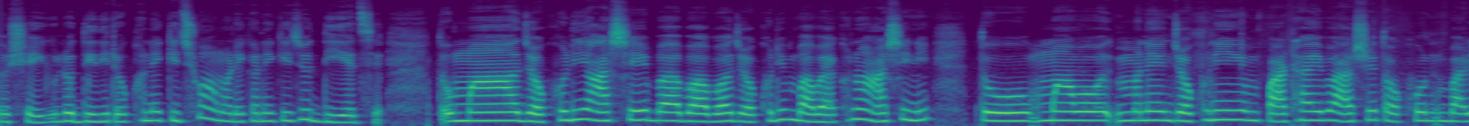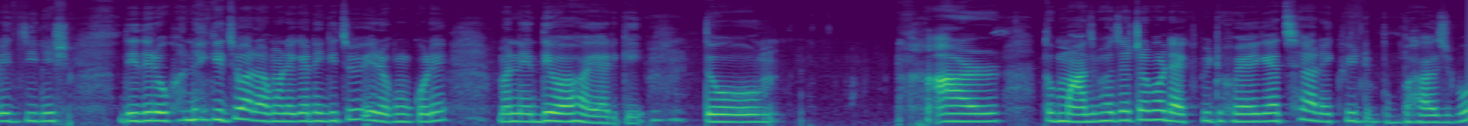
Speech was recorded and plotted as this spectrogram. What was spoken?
তো সেইগুলো দিদির ওখানে কিছু, আমার এখানে কিছু দিয়েছে। তো মা যখনই আসে বা বাবা যখনই বাবা এখনও আসেনি। তো মা বাবা মানে যখনই পাঠায় বা আসে তখন বাড়ির জিনিস, দিদির ওখানে কিছু আর আমার এখানে কিছু এরকম করে মানে দেওয়া হয় আর কি। তো আর তো মাছ ভাজাটা আমার এক পিঠ হয়ে গেছে আর এক পিঠ ভাজবো।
